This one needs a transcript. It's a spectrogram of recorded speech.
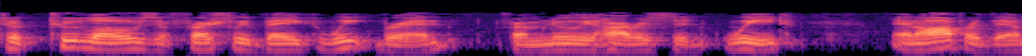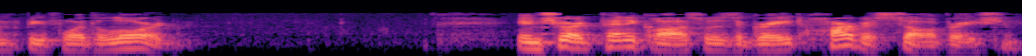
took two loaves of freshly baked wheat bread from newly harvested wheat and offered them before the Lord. In short, Pentecost was a great harvest celebration.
